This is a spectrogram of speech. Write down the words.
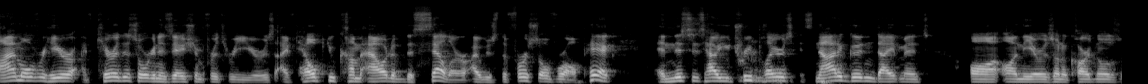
I'm over here. I've carried this organization for three years. I've helped you come out of the cellar. I was the first overall pick. And this is how you treat mm-hmm. players. It's not a good indictment on, on the Arizona Cardinals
